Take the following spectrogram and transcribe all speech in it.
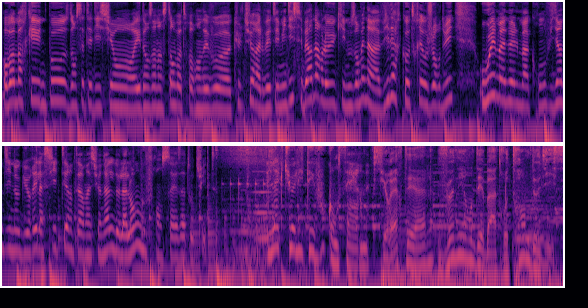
On va marquer une pause dans cette édition et dans un instant, votre rendez-vous euh, culture LVT Midi, c'est Bernard Lehu qui nous emmène à Villers-Cotterêts aujourd'hui, où Emmanuel Macron vient d'inaugurer la Cité internationale de la langue française. À tout de suite. L'actualité vous concerne. Sur RTL, venez en débattre au 3210.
